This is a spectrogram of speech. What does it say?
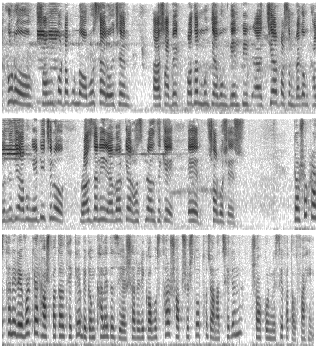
এখনও সংকটাপূর্ণ অবস্থায় রয়েছেন সাবেক প্রধানমন্ত্রী এবং বিএনপির চেয়ারপারসন বেগম খালেদা জিয়া। এবং এটি ছিল রাজধানীর এভারকেয়ার হসপিটাল থেকে এর সর্বশেষ দর্শক রাজধানী রেভার কেয়ার হাসপাতাল থেকে বেগম খালেদা জিয়ার শারীরিক অবস্থার সবশেষ তথ্য জানাচ্ছিলেন সহকর্মী সিফাত আল ফাহিম।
